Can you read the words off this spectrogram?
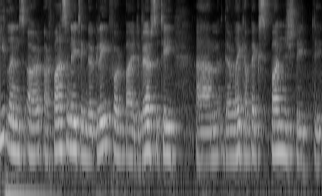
Peatlands are, are fascinating. They're great for biodiversity. Um, they're like a big sponge. They, they,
